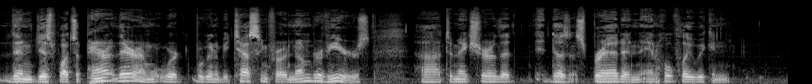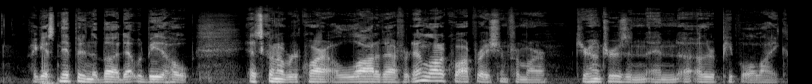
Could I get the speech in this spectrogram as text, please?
than just what's apparent there, and we're, we're going to be testing for a number of years uh, to make sure that it doesn't spread, and, and hopefully we can, I guess, nip it in the bud. That would be the hope. It's going to require a lot of effort and a lot of cooperation from our deer hunters and, and uh, other people alike.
